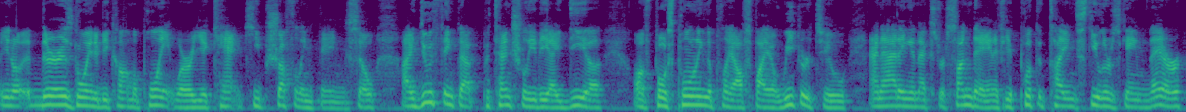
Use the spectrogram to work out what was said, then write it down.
you know, there is going to become a point where you can't keep shuffling things. So I do think that potentially the idea of postponing the playoffs by a week or two and adding an extra Sunday, and if you put the Titans Steelers game there,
